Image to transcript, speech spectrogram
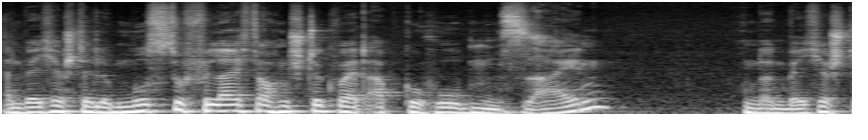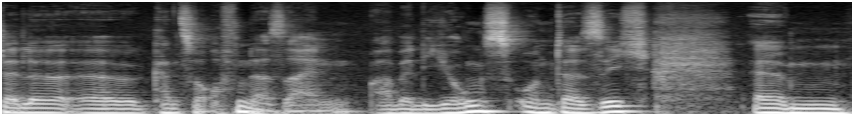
an welcher Stelle musst du vielleicht auch ein Stück weit abgehoben sein? Und an welcher Stelle äh, kannst du offener sein. Aber die Jungs unter sich, ähm,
